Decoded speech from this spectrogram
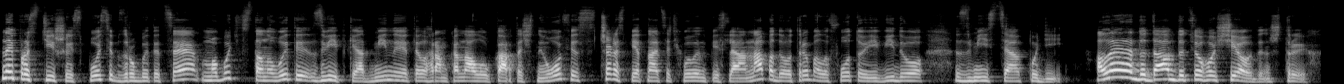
Найпростіший спосіб зробити це, мабуть, встановити звідки адміни телеграм-каналу Карточний офіс через 15 хвилин після нападу отримали фото і відео з місця подій. Але додам до цього ще один штрих.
